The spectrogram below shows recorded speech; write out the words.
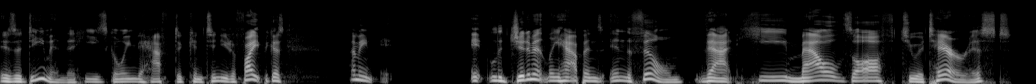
is a demon that he's going to have to continue to fight. Because, I mean, it, it legitimately happens in the film that he mouths off to a terrorist,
